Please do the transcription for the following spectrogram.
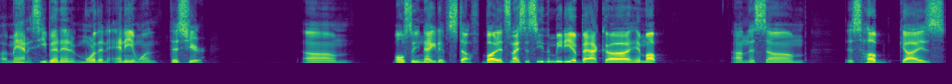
but man, has he been in it more than anyone this year? Um, mostly negative stuff, but it's nice to see the media back uh, him up on this um this hub guy's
